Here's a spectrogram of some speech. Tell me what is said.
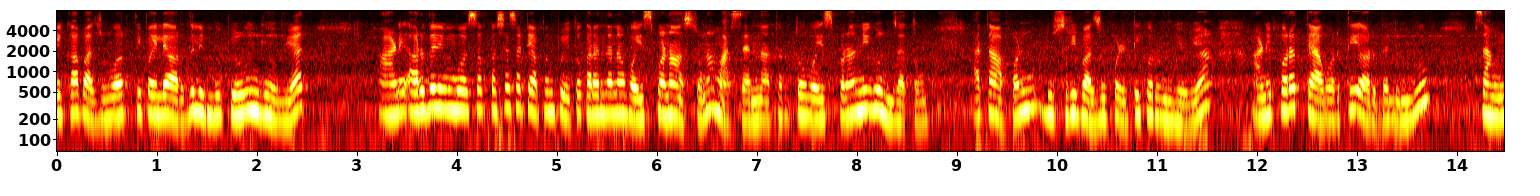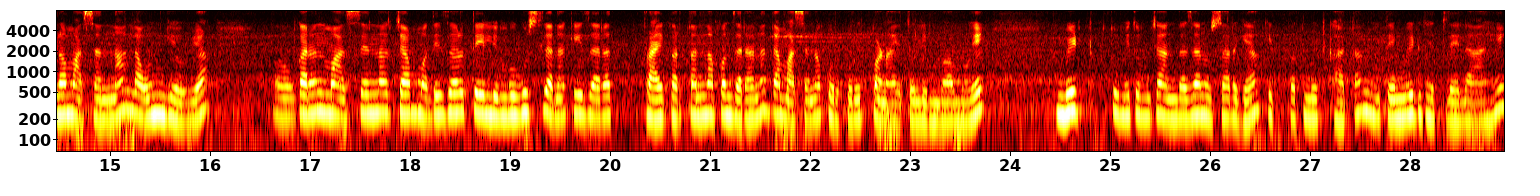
एका बाजूवरती पहिले अर्ध लिंबू पिळून घेऊयात. आणि अर्ध लिंबू असं कशासाठी आपण पिळतो? कारण त्यांना वैसपणा असतो ना मास्यांना तर तो वैसपणा निघून जातो. आता आपण दुसरी बाजू पलटी करून घेऊया आणि परत त्यावरती अर्ध लिंबू चांगलं माशांना लावून घेऊया. कारण माशांनाच्यामध्ये जर ते लिंबू घुसलं ना की जरा फ्राय करताना पण जरा ना त्या माशांना कुरकुरीतपणा येतो लिंबामुळे. मीठ तुम्ही तुमच्या अंदाजानुसार घ्या कितपत मीठ खाता. मी ते मीठ घेतलेलं आहे.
